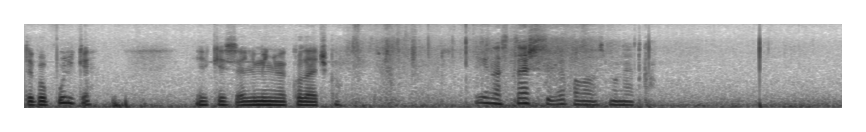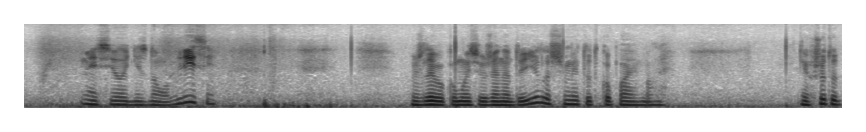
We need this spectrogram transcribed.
типу пульки, якесь алюмінієве колечко. І на стежці випала ось монетка. Ми сьогодні знову в лісі. Можливо, комусь вже надоїло, що ми тут копаємо, але якщо тут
